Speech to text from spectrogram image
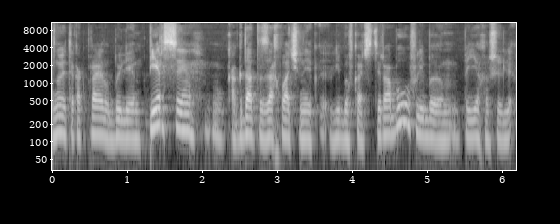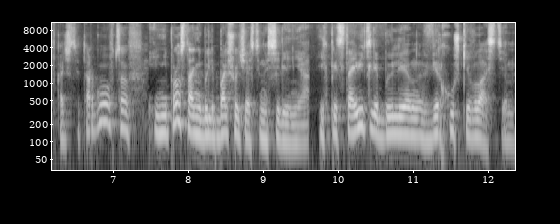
Но это, как правило, были персы, когда-то захваченные либо в качестве рабов, либо приехавшие в качестве торговцев. И не просто они были большой частью населения, их представители были в верхушке власти,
